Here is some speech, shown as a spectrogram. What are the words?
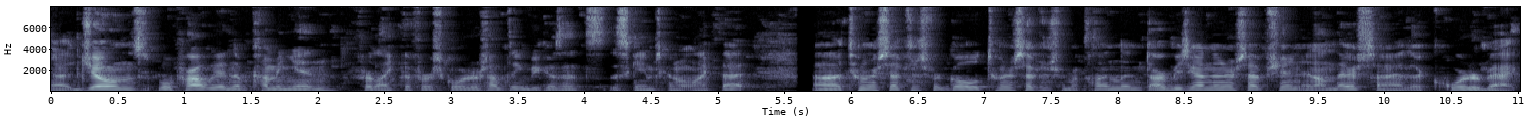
Uh, Jones will probably end up coming in for like the first quarter or something because that's this game's kind of like that. Uh, two interceptions for Gold, two interceptions for McClellan. Darby's got an interception, and on their side, their quarterback.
